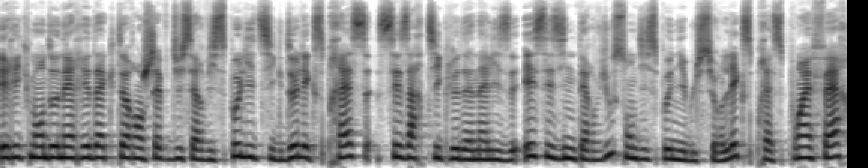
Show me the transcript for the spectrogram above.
Éric Mandonnet, rédacteur en chef du service politique de l'Express. Ses articles d'analyse et ses interviews sont disponibles sur l'express.fr.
